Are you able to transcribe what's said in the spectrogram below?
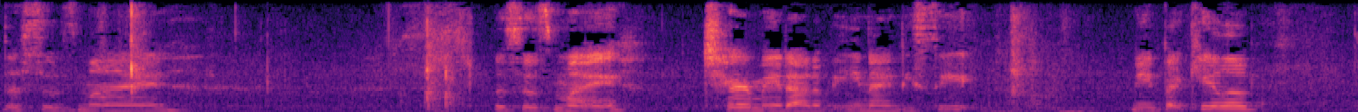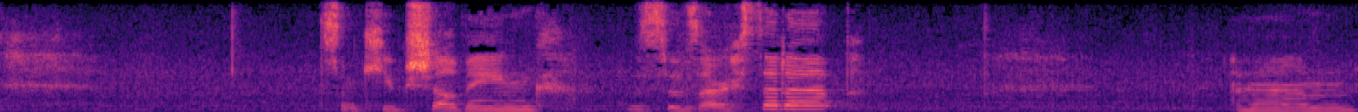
This is my this is my chair made out of E90 seat, made by Caleb. Some cube shelving, this is our setup. Um,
